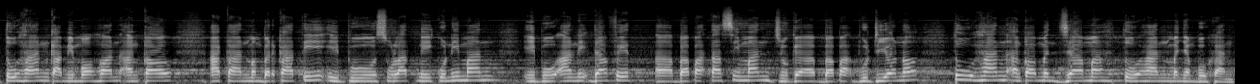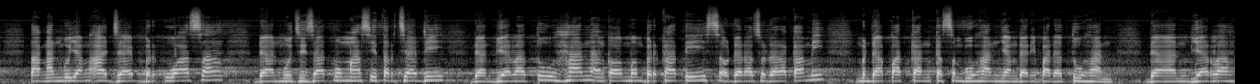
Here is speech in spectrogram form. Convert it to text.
Tuhan kami mohon Engkau akan memberkati Ibu Sulatmi Kuniman, Ibu Anik David, uh, Bapak Tasiman, juga Bapak Budiono. Tuhan Engkau menjamah, Tuhan menyembuhkan. Tanganmu yang ajaib berkuasa dan mujizatmu masih terjadi dan biarlah Tuhan Engkau memberkati saudara-saudara kami mendapatkan kesembuhan yang daripada Tuhan. Dan biarlah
